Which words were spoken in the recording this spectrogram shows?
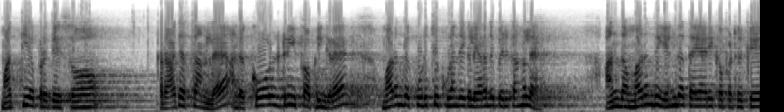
மத்திய பிரதேசம் ராஜஸ்தானில் அந்த கோல்ட்ரீஃப் அப்படிங்கிற மருந்தை குடித்து குழந்தைகள் இறந்து போயிருக்காங்களே அந்த மருந்து எங்கே தயாரிக்கப்பட்டிருக்கு?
